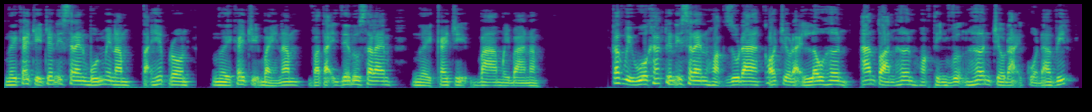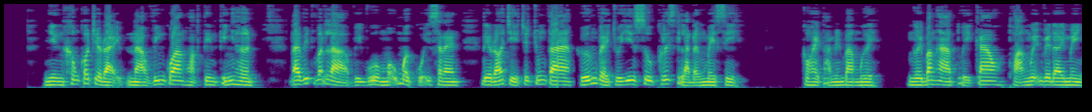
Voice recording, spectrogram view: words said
người cai trị trên Israel 40 năm, tại Hebron, người cai trị 7 năm, và tại Jerusalem, người cai trị 33 năm. Các vị vua khác trên Israel hoặc Judah có triều đại lâu hơn, an toàn hơn hoặc thịnh vượng hơn triều đại của David. nhưng không có triều đại nào vinh quang hoặc tin kính hơn. David vẫn là vị vua mẫu mực của Israel, điều đó chỉ cho chúng ta hướng về Chúa Giêsu Christ là đấng Messi. Câu 28 đến 30 Người băng hà tuổi cao, thỏa nguyện về đời mình,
